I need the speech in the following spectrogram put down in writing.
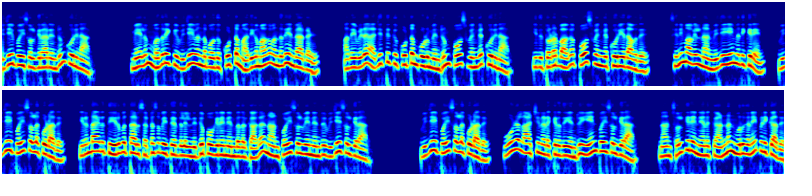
விஜய் பொய் சொல்கிறார் என்றும் கூறினார். மேலும் மதுரைக்கு விஜய் வந்தபோது கூட்டம் அதிகமாக வந்தது என்றார்கள். அதைவிட அஜித்துக்கு கூட்டம் கூடும் என்றும் போஸ் வெங்கட் கூறினார். இது தொடர்பாக போஸ் வெங்கட் கூறியதாவது சினிமாவில் நான் விஜயை மதிக்கிறேன். விஜய் பொய் சொல்லக்கூடாது. இரண்டாயிரத்து இருபத்தாறு சட்டசபை தேர்தலில் நிற்கப் போகிறேன் என்பதற்காக நான் பொய் சொல்வேன் என்று விஜய் சொல்கிறார். விஜய் பொய் சொல்லக்கூடாது. ஊழல் ஆட்சி நடக்கிறது என்று ஏன் பொய் சொல்கிறார்? நான் சொல்கிறேன் எனக்கு அண்ணன் முருகனை பிடிக்காது.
